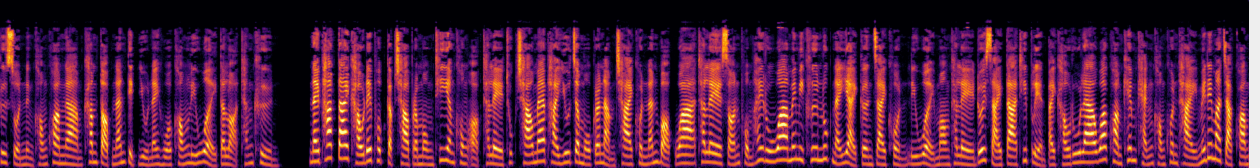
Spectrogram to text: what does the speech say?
คือส่วนหนึ่งของความงามคำตอบนั้นติดอยู่ในหัวของหลิวเหวยตลอดทั้งคืน ในภาคใต้เขาได้พบกับชาวประมงที่ยังคงออกทะเลทุกเช้าแม่พายุจะโหมกระหน่ำชายคนนั้นบอกว่าทะเลสอนผมให้รู้ว่าไม่มีคลื่นลูกไหนใหญ่เกินใจคนลิวเวยมองทะเลด้วยสายตาที่เปลี่ยนไปเขารู้แล้วว่าความเข้มแข็งของคนไทยไม่ได้มาจากความ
